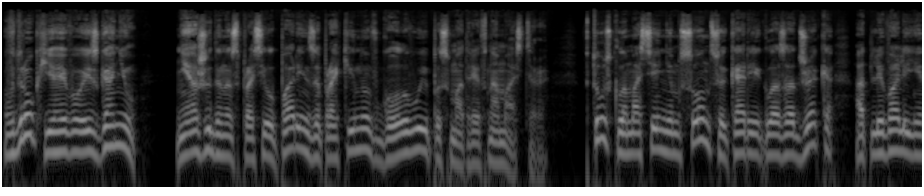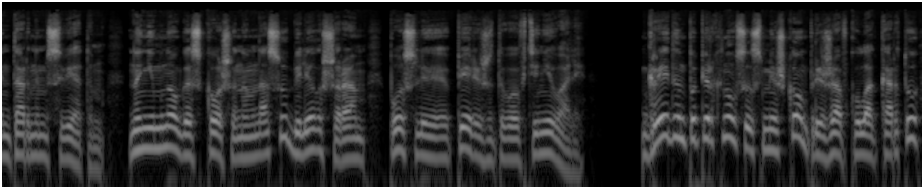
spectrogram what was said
Вдруг я его изгоню?» Неожиданно спросил парень, запрокинув голову и посмотрев на мастера. В тусклом осеннем солнце карие глаза Джека отливали янтарным светом. На немного скошенном носу белел шрам после пережитого в теневале. Грейден поперхнулся с мешком, прижав кулак к рту,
